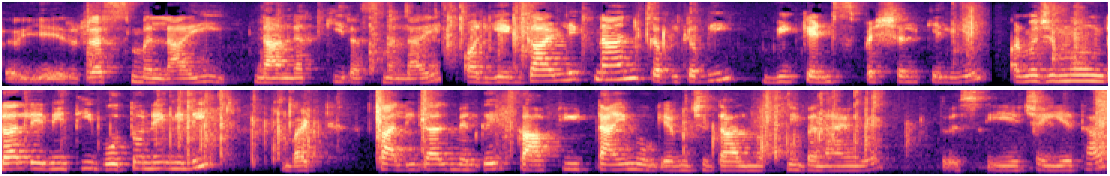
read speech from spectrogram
तो ये रसमलाई, नानक की रसमलाई और ये गार्लिक नान कभी कभी वीकेंड स्पेशल के लिए। और मुझे मूंग दाल लेनी थी, वो तो नहीं मिली बट काली दाल मिल गई। काफ़ी टाइम हो गया मुझे दाल मखनी बनाए हुए तो इसलिए चाहिए था।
